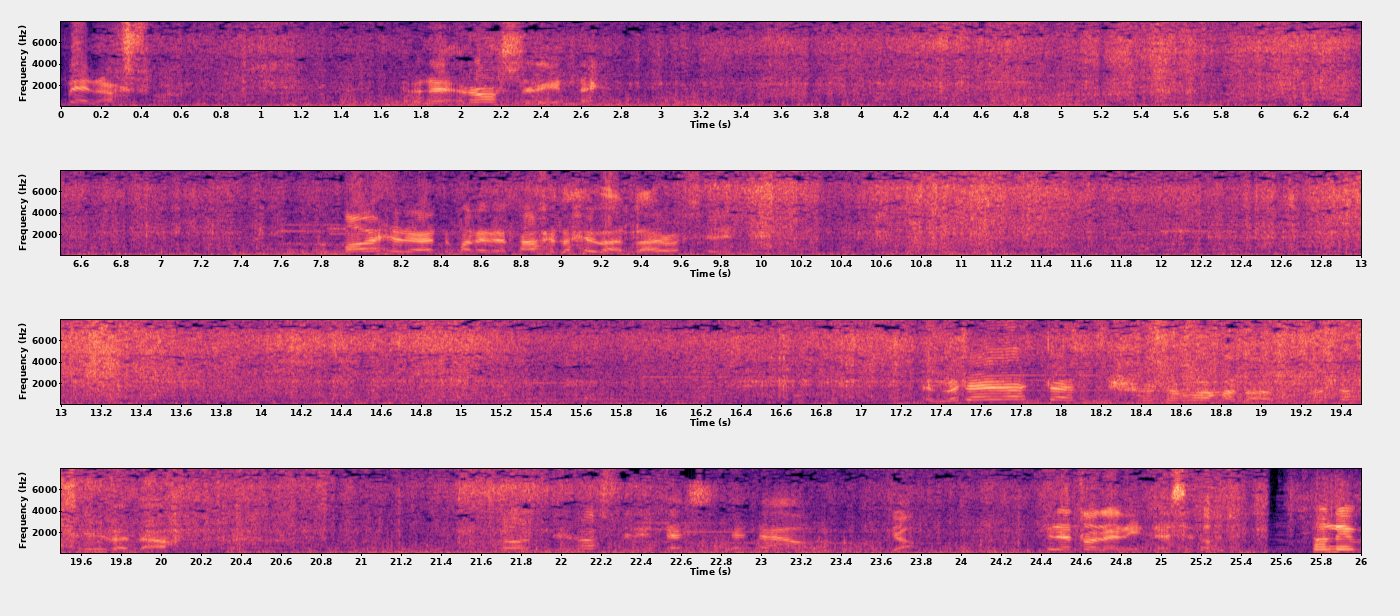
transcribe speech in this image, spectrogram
Menossa. Tänne Rosserinne. Mä oon ehtinyt, että paljon että on hyvä tää Rosseri. Mä tiedä, että on se mahdoton, mutta se on hyvä tää. Se on Rossinin tässä, ja tää on, joo. Mennään tonne niitä silloin. No niin,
